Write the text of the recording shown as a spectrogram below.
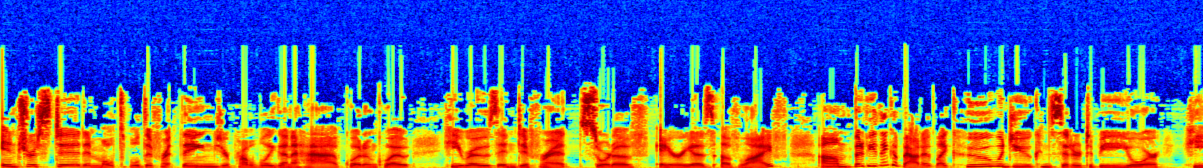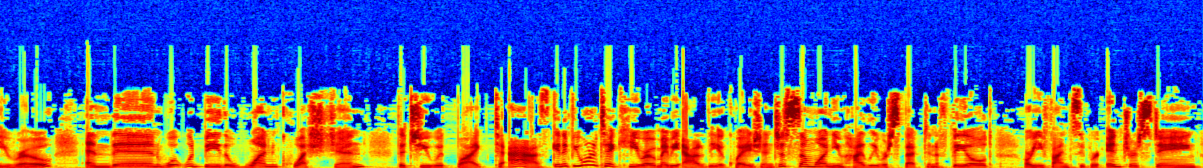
interested in multiple different things, you're probably going to have quote unquote heroes in different sort of areas of life. Um, Um, but if you think about it, like who would you consider to be your hero? And then what would be the one question that you would like to ask? And if you want to take hero maybe out of the equation, just someone you highly respect in a field or you find super interesting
